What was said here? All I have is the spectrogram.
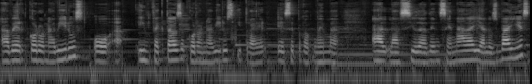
haber coronavirus o ah, infectados de coronavirus y traer ese problema a la ciudad de Ensenada y a los valles.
